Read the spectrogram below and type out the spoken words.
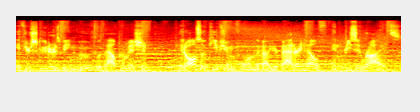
if your scooter is being moved without permission. It also keeps you informed about your battery health and recent rides.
